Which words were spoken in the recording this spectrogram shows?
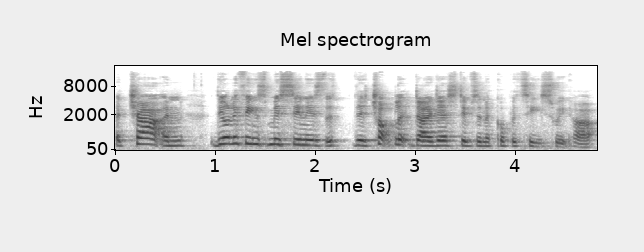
a chat. And the only thing's missing is the, the chocolate digestives and a cup of tea, sweetheart.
